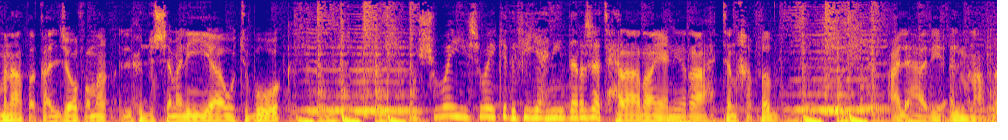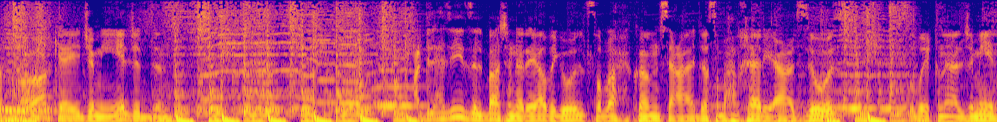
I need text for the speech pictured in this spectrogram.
مناطق الجوف والحدود الشمالية وتبوك. وشوي شوي كذا في يعني درجات حرارة يعني راح تنخفض على هذه المناطق. أوكي. جميل جدا. عبد العزيز الباشا من الرياض يقول صباحكم سعادة صباح الخير يا عزوز صديقنا الجميل.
